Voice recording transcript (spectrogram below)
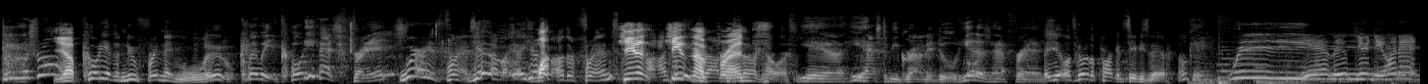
Dude, what's wrong? Yep. Cody has a new friend named Luke. Wait, wait, Cody has friends? Where are his friends? He doesn't have, he doesn't What? have other friends. He doesn't- I- I he doesn't he's have grounded, he friends. tell us. Yeah, he has to be grounded, dude. He doesn't have friends. Yeah, let's go to the park and see if he's there. Okay. We. Yeah, Luke, you're doing it?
